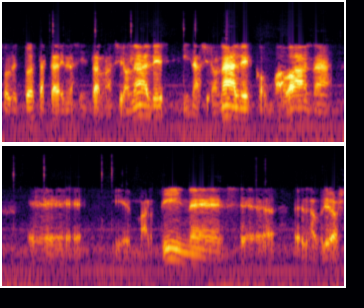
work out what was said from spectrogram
sobre todo estas cadenas internacionales y nacionales como Habana, eh, y Martínez, eh, la Brioche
